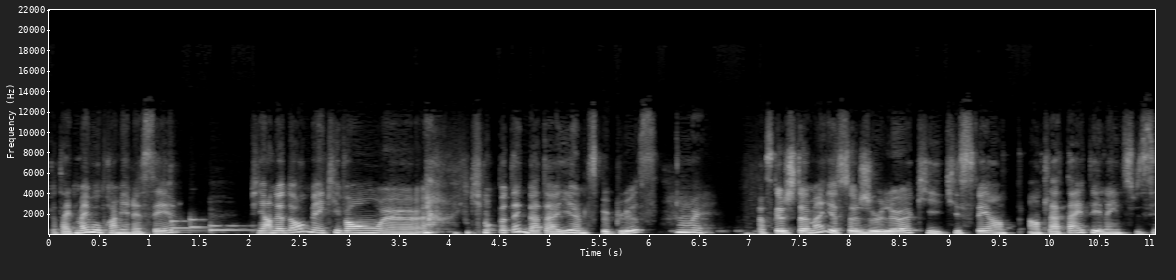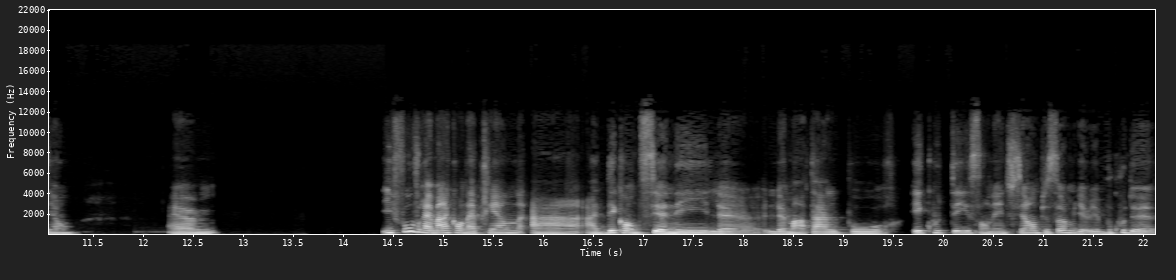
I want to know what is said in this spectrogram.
peut-être même au premier essai. Puis il y en a d'autres ben, qui vont, euh, qui vont peut-être batailler un petit peu plus. Oui. Parce que justement, il y a ce jeu-là qui, se fait entre la tête et l'intuition. Euh, il faut vraiment qu'on apprenne à, déconditionner le, mental pour écouter son intuition. Puis ça, il y a, beaucoup de,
